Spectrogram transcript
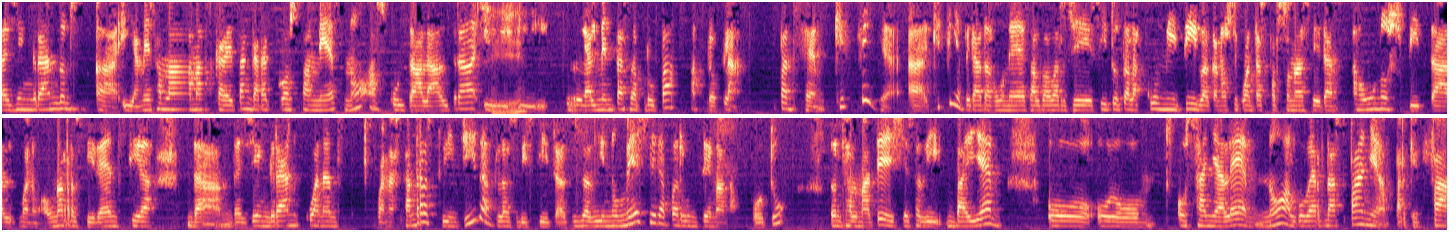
la gent gran, doncs, eh, i a més amb la mascareta encara costa més no? escoltar l'altre Sí. i, i realment t'has d'apropar. Però clar, pensem, què feia, uh, què feia Pere Aragonès, Alba Vergés i tota la comitiva, que no sé quantes persones eren, a un hospital, bueno, a una residència de, de gent gran, quan, ens, quan estan restringides les visites? És a dir, només era per un tema de foto? doncs el mateix, és a dir, veiem o, o, o senyalem no, el govern d'Espanya perquè fa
